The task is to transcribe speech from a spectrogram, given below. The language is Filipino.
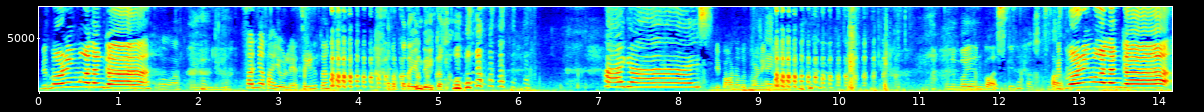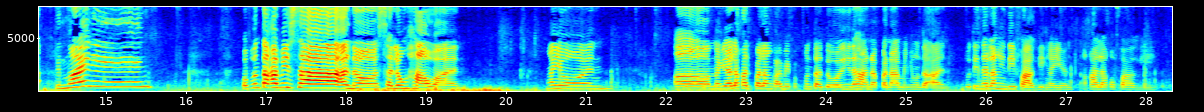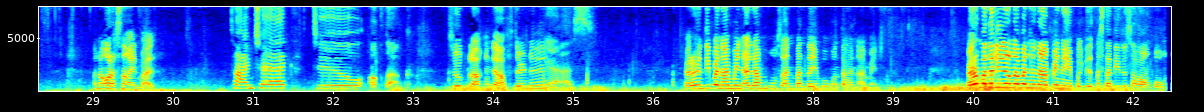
Good morning mga langga! Oo, oh, afternoon. Saan nga tayo ulit? Sige lang. Harap pa yung data ko. Hi guys! Hindi pa ako na good morning daw. ano ba yan, boss? Good morning mga langga! Good morning! Papunta kami sa ano, sa Lunghawan. Ngayon, um, naglalakad pa lang kami papunta doon. Hinahanap pa namin yung daan. Buti na lang hindi foggy ngayon. Akala ko foggy. Anong oras na ngayon, Bal? Time check, 2 o'clock. 2 o'clock in the afternoon. Yes. Pero hindi pa namin alam kung saan banda yung pupuntahan namin. Pero madali lang naman hanapin eh, pag, basta dito sa Hong Kong.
